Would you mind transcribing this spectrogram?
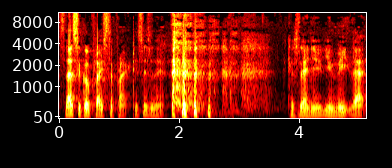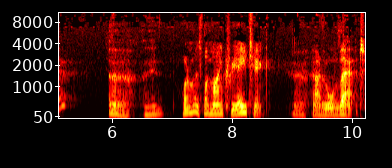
So that's a good place to practice, isn't it? Because then you, you meet that. Uh, what was my mind creating uh, out of all that?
